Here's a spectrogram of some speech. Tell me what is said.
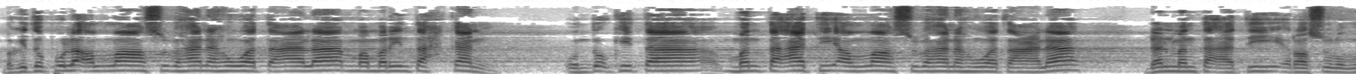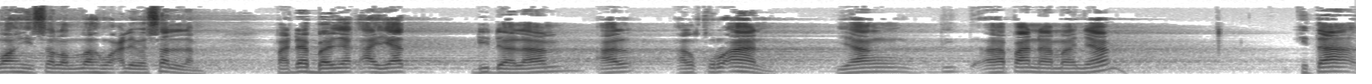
Begitu pula Allah Subhanahu wa taala memerintahkan untuk kita mentaati Allah Subhanahu wa taala dan mentaati Rasulullah sallallahu alaihi wasallam pada banyak ayat di dalam Al-Qur'an yang apa namanya kita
